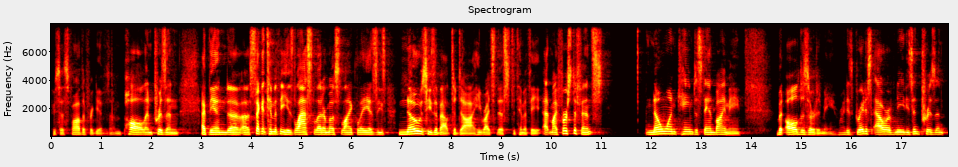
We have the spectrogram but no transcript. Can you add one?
who says, Father, forgive them? Paul in prison at the end of uh, 2 Timothy, his last letter, most likely, as he knows he's about to die, he writes this to Timothy At my first defense, no one came to stand by me, but all deserted me. Right? His greatest hour of need, he's in prison,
